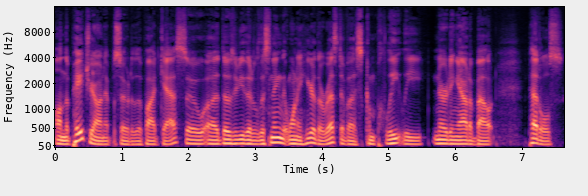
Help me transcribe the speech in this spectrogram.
on the Patreon episode of the podcast. So, uh, those of you that are listening that want to hear the rest of us completely nerding out about pedals,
